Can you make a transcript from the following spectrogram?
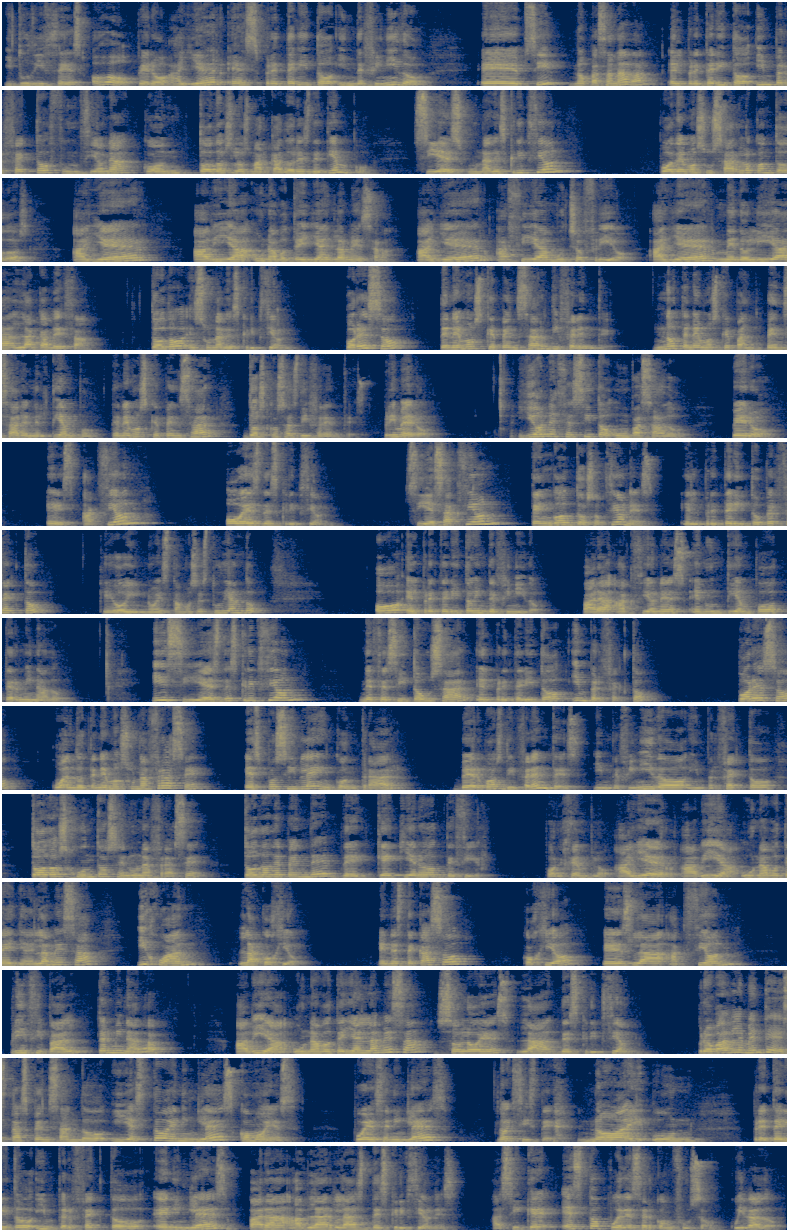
Y tú dices, oh, pero ayer es pretérito indefinido. Eh, sí, no pasa nada. El pretérito imperfecto funciona con todos los marcadores de tiempo. Si es una descripción, podemos usarlo con todos. Ayer había una botella en la mesa. Ayer hacía mucho frío. Ayer me dolía la cabeza. Todo es una descripción. Por eso tenemos que pensar diferente. No tenemos que pensar en el tiempo, tenemos que pensar dos cosas diferentes. Primero, yo necesito un pasado, pero ¿es acción o es descripción? Si es acción, tengo dos opciones. El pretérito perfecto, que hoy no estamos estudiando, o el pretérito indefinido, para acciones en un tiempo terminado. Y si es descripción, necesito usar el pretérito imperfecto. Por eso, cuando tenemos una frase, es posible encontrar verbos diferentes, indefinido, imperfecto, todos juntos en una frase. Todo depende de qué quiero decir. Por ejemplo, ayer había una botella en la mesa y Juan la cogió. En este caso, cogió es la acción principal terminada. Había una botella en la mesa, solo es la descripción. Probablemente estás pensando, ¿y esto en inglés cómo es? Pues en inglés no existe, no hay un pretérito imperfecto en inglés para hablar las descripciones. Así que esto puede ser confuso, cuidado.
